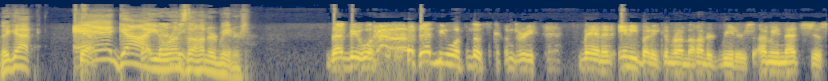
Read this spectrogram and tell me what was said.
They got Yeah. a guy who That'd runs be- the hundred meters. That'd be one. that'd be one of those countries, man. And anybody can run the hundred meters. I mean, that's just.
